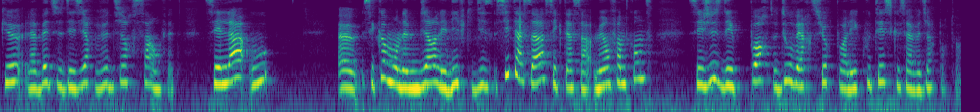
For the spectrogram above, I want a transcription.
que la bête de désir veut dire ça en fait. C'est là où euh, c'est comme on aime bien les livres qui disent si t'as ça, c'est que t'as ça. Mais en fin de compte, c'est juste des portes d'ouverture pour aller écouter ce que ça veut dire pour toi.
